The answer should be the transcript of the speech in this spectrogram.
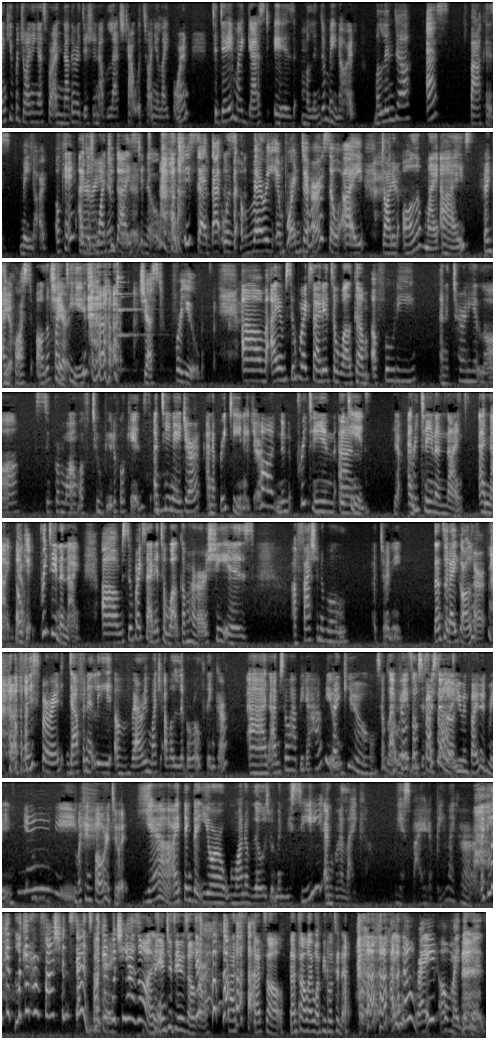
Thank you for joining us for another edition of Let's Chat with Tanya Lightborn. Today, my guest is Melinda Maynard. Melinda S. Bacchus Maynard. Okay, I just Very want you guys to know that she said that was very important to her. So I dotted all of my I's Thank and you. crossed all of Cheers. my T's just for you. Um, I am super excited to welcome a foodie, an attorney at law, super mom of two beautiful kids, a teenager and a pre-teenager. Uh, no, no, preteen. Preteen. And, yeah, And- preteen and nine. and nine. Yeah. Okay, preteen and nine. Um, super excited to welcome her. She is a fashionable attorney. That's what I call her. A free spirit, definitely a very much of a liberal thinker. And I'm so happy to have you. Thank you. So glad I we're feel able so special that you invited me. Yay! Looking forward to it. Yeah, I think that you're one of those women we see and we're like, we aspire to be like her. Like look at look at her fashion sense. Look at what she has on. The interview is over. that's that's all. That's all I want people to know. I know, right? Oh my goodness.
